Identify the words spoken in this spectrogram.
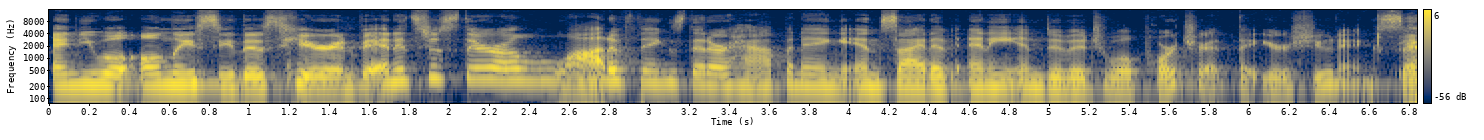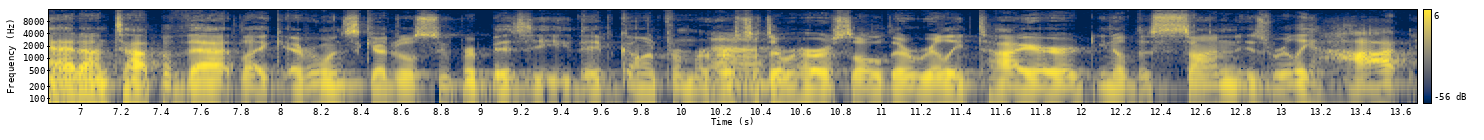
and you will only see this here. In and it's just there are a lot of things that are happening inside of any individual portrait that you're shooting. So Add on top of that, like everyone's schedule's super busy. They've gone from rehearsal Ah. to rehearsal. They're really tired. You know, the sun is really hot.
